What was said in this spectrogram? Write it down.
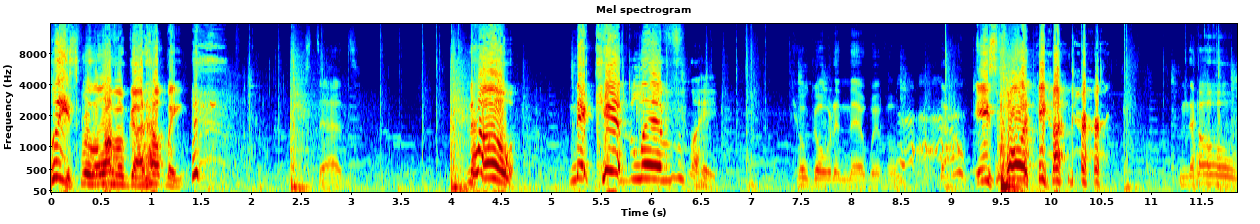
please, for the love of God, help me. Nick's dead. No, Nick can't live. Wait. You're going in there with him. No. He's pulling me under. No.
